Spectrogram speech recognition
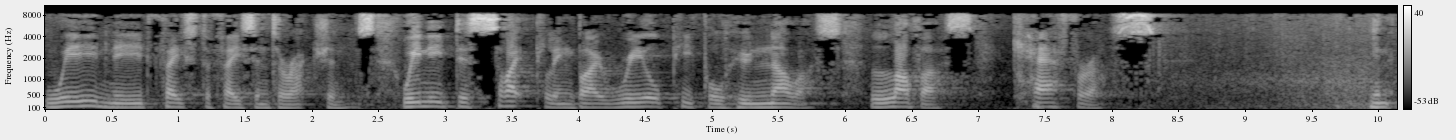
we need face to face interactions. We need discipling by real people who know us, love us, care for us. You know,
